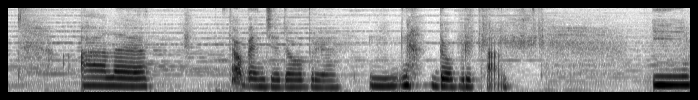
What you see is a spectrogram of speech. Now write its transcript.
Ale to będzie dobry, mm, dobry plan. I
